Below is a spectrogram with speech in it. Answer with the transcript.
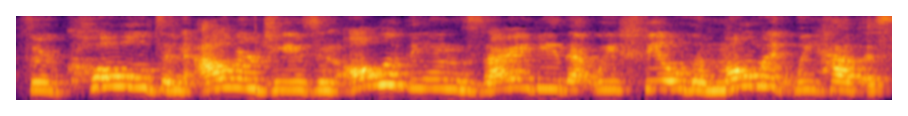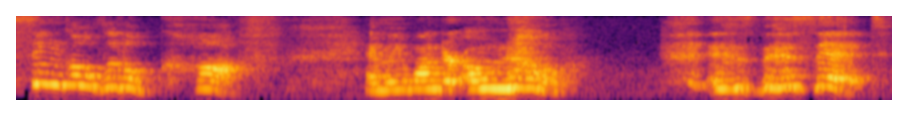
through colds and allergies, and all of the anxiety that we feel the moment we have a single little cough and we wonder, oh no, is this it?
